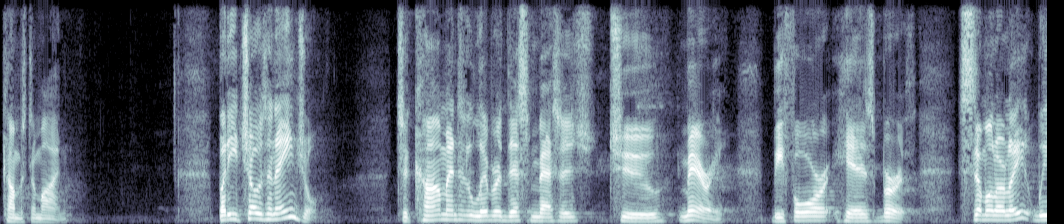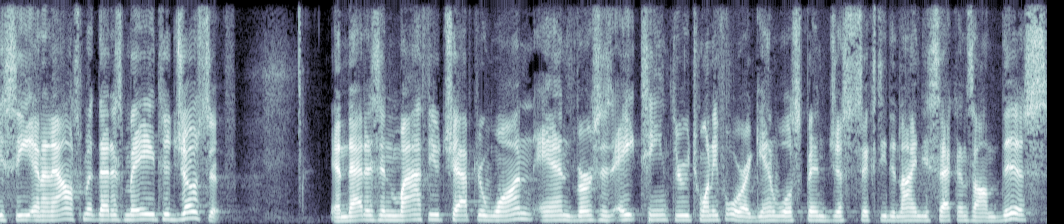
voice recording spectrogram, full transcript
comes to mind. But he chose an angel to come and to deliver this message to Mary before his birth. Similarly, we see an announcement that is made to Joseph, and that is in Matthew chapter 1 and verses 18 through 24. Again, we'll spend just 60 to 90 seconds on this,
